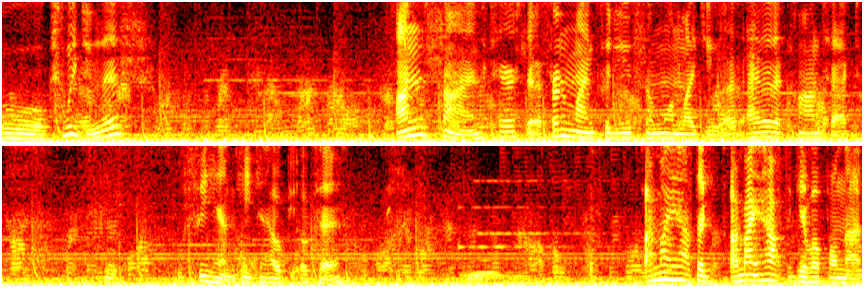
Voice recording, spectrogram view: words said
Ooh, can we do this? Unsigned character. A friend of mine could use someone like you. I've added a contact. We'll see him. He can help you. Okay. I might have to. I might have to give up on that.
